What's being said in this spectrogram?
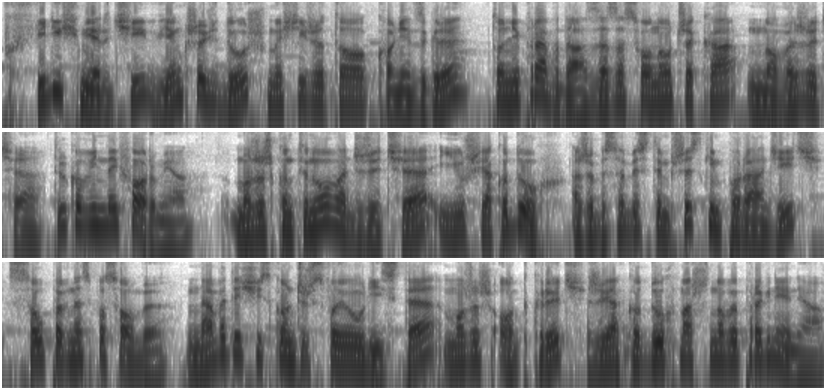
W chwili śmierci większość dusz myśli, że to koniec gry? To nieprawda, za zasłoną czeka nowe życie, tylko w innej formie. Możesz kontynuować życie i już jako duch, a żeby sobie z tym wszystkim poradzić, są pewne sposoby. Nawet jeśli skończysz swoją listę, możesz odkryć, że jako duch masz nowe pragnienia.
